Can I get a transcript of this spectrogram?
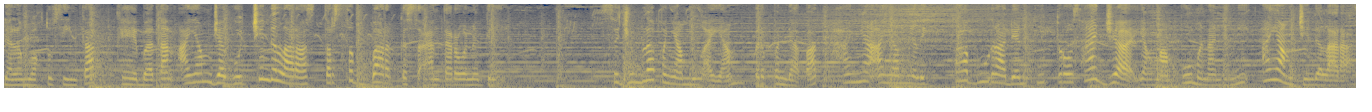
Dalam waktu singkat, kehebatan ayam jago Cindelaras tersebar ke seantero negeri. Sejumlah penyambung ayam berpendapat hanya ayam milik Prabu Raden Putro saja yang mampu menandingi ayam Cindelaras.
